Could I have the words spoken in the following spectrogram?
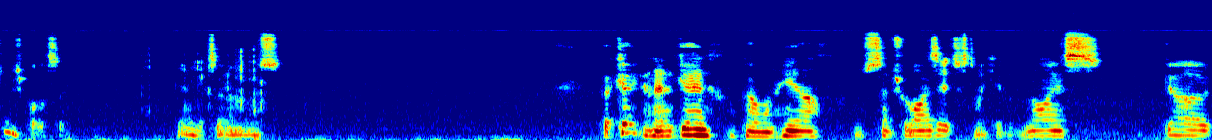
Change policy. Game returns. Okay, and then again, we'll go on here, we'll centralize it just to make it look nice. Go.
